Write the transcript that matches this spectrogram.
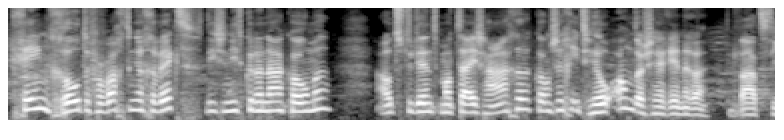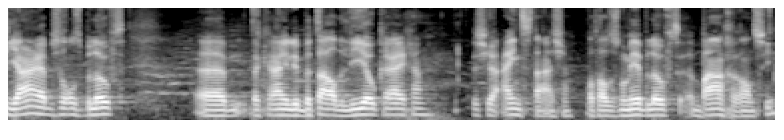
Geen grote verwachtingen gewekt die ze niet kunnen nakomen? Oud-student Matthijs Hagen kan zich iets heel anders herinneren. Het laatste jaar hebben ze ons beloofd... Uh, dan krijgen jullie een betaalde LIO krijgen. Dus je eindstage. Wat hadden ze nog meer beloofd? Baangarantie.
